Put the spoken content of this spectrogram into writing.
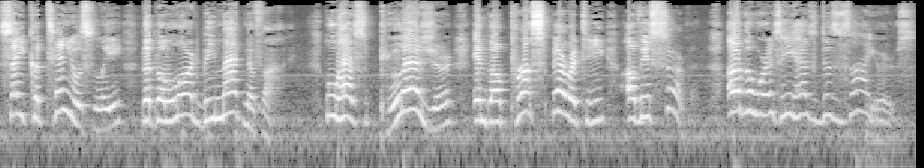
say continuously, that the Lord be magnified, who has pleasure in the prosperity of his servant. In other words, he has desires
